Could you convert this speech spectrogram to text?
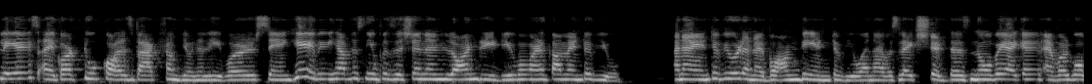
place i got two calls back from unilever saying hey we have this new position in laundry do you want to come interview and i interviewed and i bombed the interview and i was like shit there's no way i can ever go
